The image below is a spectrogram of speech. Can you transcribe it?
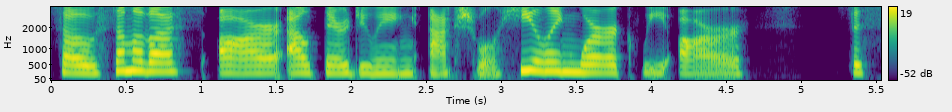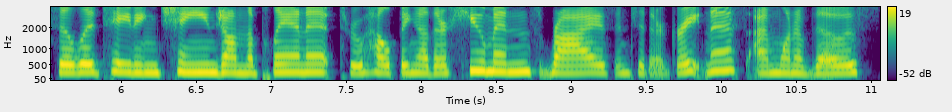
So, some of us are out there doing actual healing work. We are facilitating change on the planet through helping other humans rise into their greatness. I'm one of those,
